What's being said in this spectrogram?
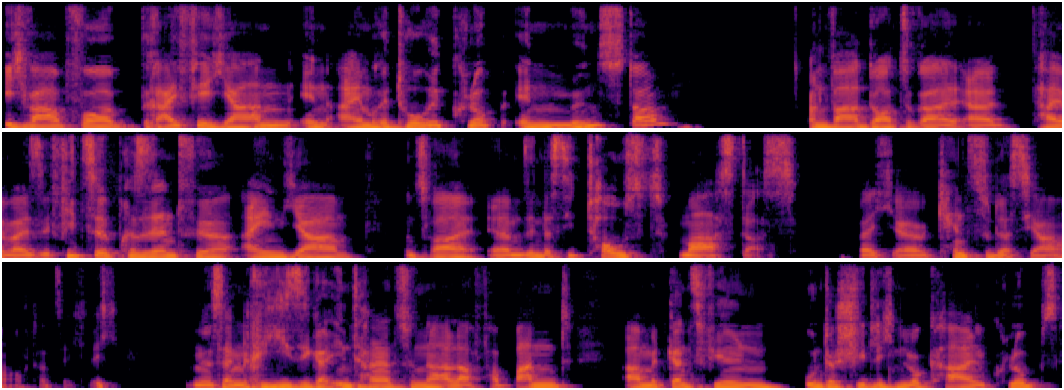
Ich war vor drei, vier Jahren in einem Rhetorikclub in Münster und war dort sogar äh, teilweise Vizepräsident für ein Jahr. Und zwar ähm, sind das die Toastmasters. Vielleicht äh, kennst du das ja auch tatsächlich. Das ist ein riesiger internationaler Verband äh, mit ganz vielen unterschiedlichen lokalen Clubs,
